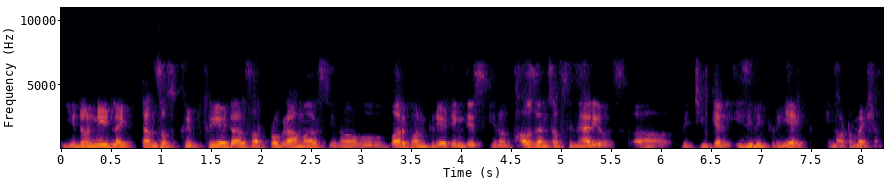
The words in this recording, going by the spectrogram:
you don't need like tons of script creators or programmers, you know, who work on creating this, you know, thousands of scenarios, uh, which you can easily create in automation.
